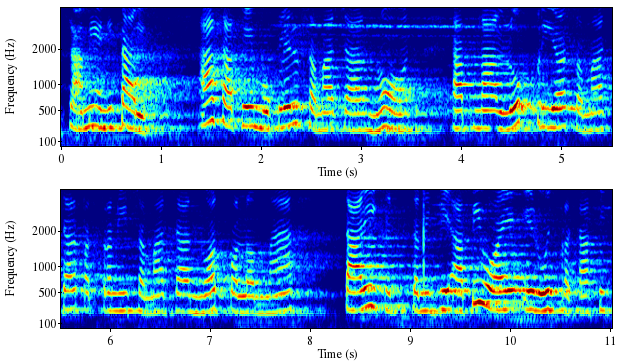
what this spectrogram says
સામે એની તારીખ. આ સાથે મોકલેલ સમાચાર નોંધ, આપના લોકપ્રિય સમાચાર પત્રની સમાચાર નોંધ કોલમમાં તારીખ તમે જે આપી હોય એ રોજ પ્રકાશિત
